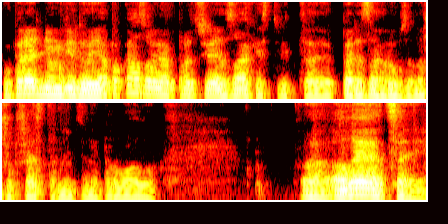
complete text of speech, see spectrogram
У попередньому відео я показував, як працює захист від е, перезагрузи, ну, щоб шестерниці не порвало. Е, Але цей.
